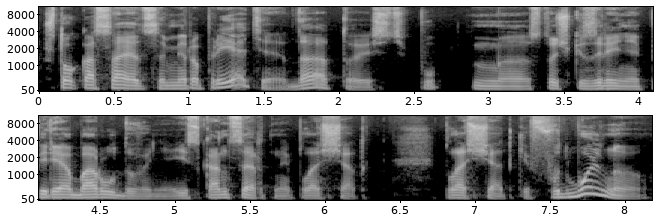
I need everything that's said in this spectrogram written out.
Что касается мероприятия, да, то есть с точки зрения переоборудования из концертной площадки, площадки в футбольную,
